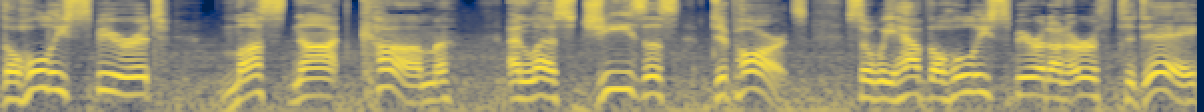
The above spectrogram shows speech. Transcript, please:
the Holy Spirit must not come unless Jesus departs. So we have the Holy Spirit on earth today,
